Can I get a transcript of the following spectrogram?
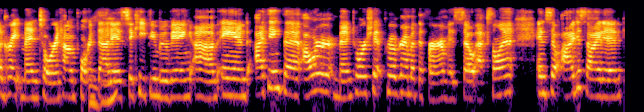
a great mentor and how important mm-hmm. that is to keep you moving. Um, and I think that our mentorship program at the firm is so excellent. And so I decided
